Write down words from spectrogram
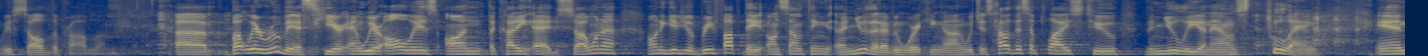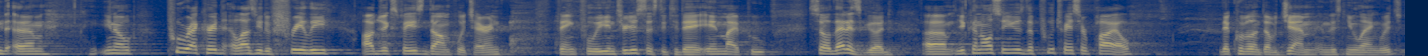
we've solved the problem. Uh, but we're Rubyists here, and we're always on the cutting edge. So I want to I want to give you a brief update on something uh, new that I've been working on, which is how this applies to the newly announced poolang. and um, you know, poo record allows you to freely object space dump, which Aaron thankfully introduced us to today in my poo. So that is good. Um, you can also use the poo tracer pile the equivalent of gem in this new language,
